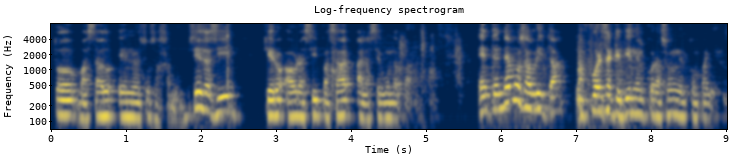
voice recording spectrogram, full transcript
todo basado en nuestros ajamim. Si es así, quiero ahora sí pasar a la segunda parte. Entendemos ahorita la fuerza que tiene el corazón del compañero.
